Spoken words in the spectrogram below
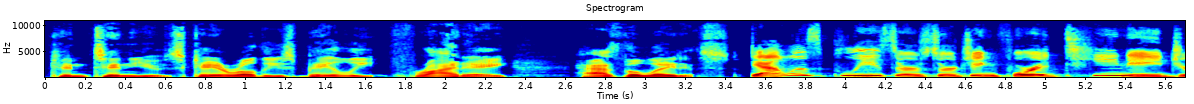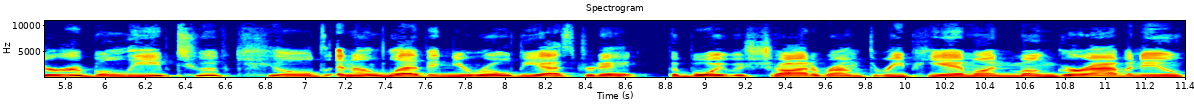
continues. KRLD's Bailey Friday has the latest. Dallas police are searching for a teenager believed to have killed an 11 year old yesterday. The boy was shot around 3 p.m. on Munger Avenue.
